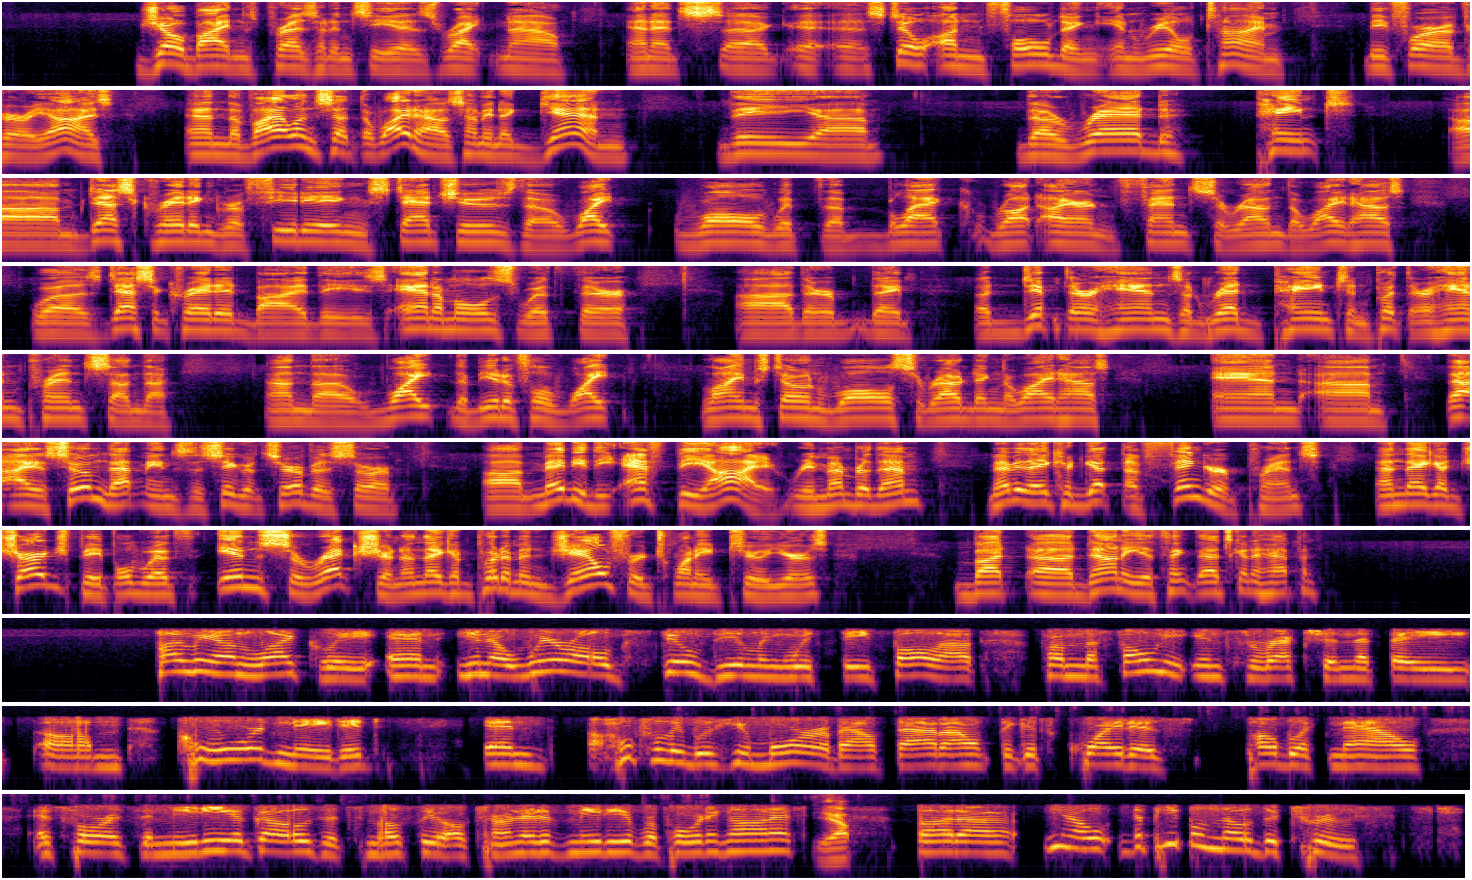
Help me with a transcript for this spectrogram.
Joe Biden's presidency is right now, and it's uh, uh, still unfolding in real time before our very eyes. And the violence at the White House. I mean, again, the uh, the red paint, um, desecrating, graffitiing statues, the white wall with the black wrought iron fence around the White House was desecrated by these animals with their uh, their they uh, dip their hands in red paint and put their handprints on the on the white the beautiful white limestone wall surrounding the White House and um, that, I assume that means the Secret Service or uh, maybe the FBI remember them Maybe they could get the fingerprints and they could charge people with insurrection and they could put them in jail for 22 years. But, uh, Donnie, you think that's going to happen? Highly unlikely. And, you know, we're all still dealing with the fallout from the phony insurrection that they um, coordinated. And hopefully we'll hear more about that. I don't think it's quite as public now as far as the media goes. It's mostly alternative media reporting on it. Yep. But, uh, you know, the people know the truth.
